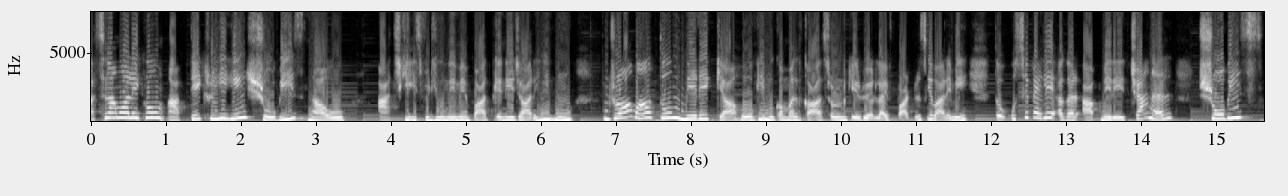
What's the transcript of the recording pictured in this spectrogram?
السلام علیکم، آپ دیکھ رہے ہیں شوبیز ناؤ۔ آج کی اس ویڈیو میں میں بات کرنے جا رہی ہوں۔ ڈراما تم میرے کیا ہوگی مکمل کاسٹ اور ان کے ریئل لائف پارٹنرز کے بارے میں۔ تو اس سے پہلے اگر آپ میرے چینل شوبیز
